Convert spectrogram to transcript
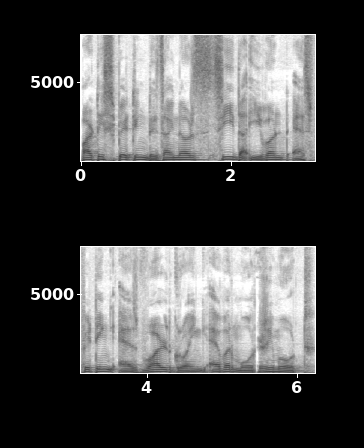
Participating designers see the event as fitting as world growing ever more remote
